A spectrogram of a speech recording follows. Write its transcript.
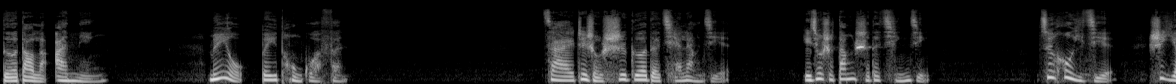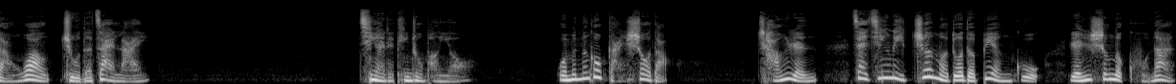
得到了安宁，没有悲痛过分。在这首诗歌的前两节，也就是当时的情景，最后一节是仰望主的再来。亲爱的听众朋友，我们能够感受到，常人。在经历这么多的变故、人生的苦难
